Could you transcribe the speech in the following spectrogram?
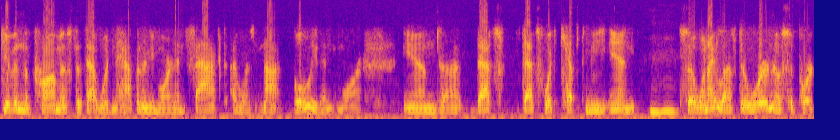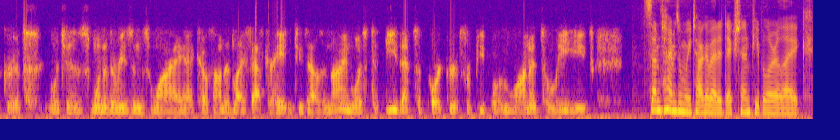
given the promise that that wouldn't happen anymore, and in fact, I was not bullied anymore, and uh, that's that's what kept me in. Mm-hmm. So when I left, there were no support groups, which is one of the reasons why I co-founded Life After Hate in 2009 was to be that support group for people who wanted to leave. Sometimes when we talk about addiction, people are like,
